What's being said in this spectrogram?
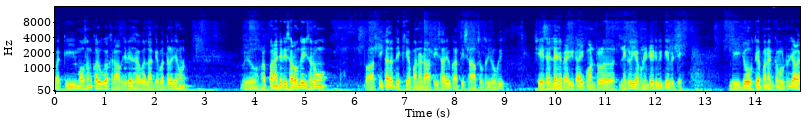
ਬਾਕੀ ਮੌਸਮ ਕਰੂਗਾ ਖਰਾਬ ਜਿਹੜੇ ਹਿਸਾਬ ਨਾਲ ਲੱਗੇ ਬੱਦਲ ਜੇ ਹੁਣ। ਵੀ ਉਹ ਆਪਾਂ ਨੇ ਜਿਹੜੀ ਸਰੋਂ ਦੀ ਸਰੋਂ ਪਾਤੀ ਕੱਲ ਦੇਖੀ ਆਪਾਂ ਨੜਾਤੀ ਸਾਰੀ, ਉਹ ਕਰਤੀ ਸਾਫ਼ ਸੁਥਰੀ ਹੋ ਗਈ। 6 ਸੈਲਿਆਂ 'ਚ ਪੈ ਗਈ 2.5 ਕੁਇੰਟਲ ਨਿਕਲੀ ਆਪਣੀ, ਡੇਢ ਵਿਗੇ ਵਿੱਚੇ। ਵੀ ਜੋ ਤੇ ਆਪਾਂ ਨੇ ਕੰਪਿਊਟਰ ਵਾਲਾ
